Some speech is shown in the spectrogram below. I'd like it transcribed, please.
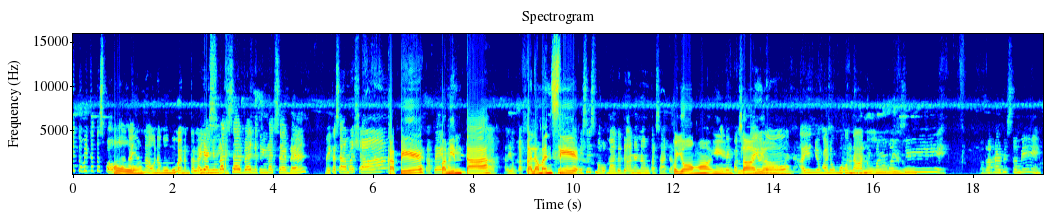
ito, may katas pa, oh. Oo. Ayun nga, oh, nangunguha ng kalamansi. Ayan, yung lot 7. Ito yung lot 7. May kasama siyang Kape, kape, paminta, Ay, yung kape. kalamansi. Yung kape sis, madadaanan ng kasada. Kaya nga Ito eh, yung paminta. Ayun, sayang. oh. Ayun yung ano, mohon na ano. Ayun, oh. Mag-harvest kami.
